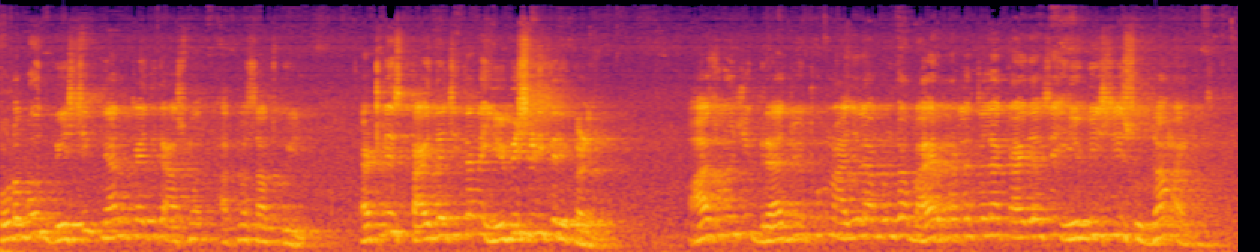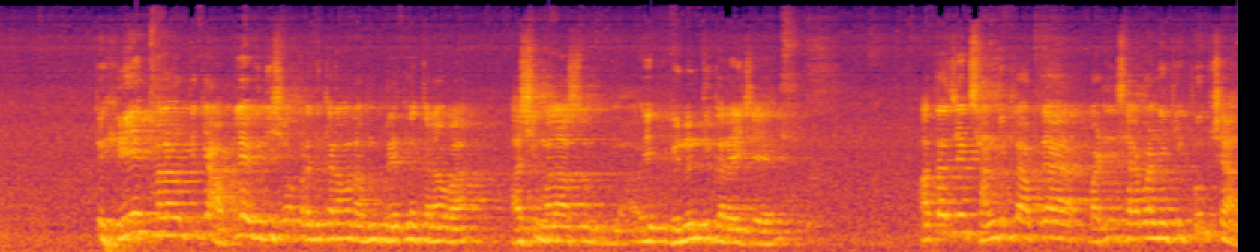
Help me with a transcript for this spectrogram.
थोडं बहुत बेसिक ज्ञान काहीतरी आत्म आत्मसात होईल. ॲटलिस्ट कायद्याची त्यांना ए बी सी डी तरी कळेल. आज म्हणजे ग्रॅज्युएट होऊन आलेला मुलगा बाहेर पडला त्याला कायद्याचे ए बी सी सुद्धा माहिती असते. तर हे एक मला वाटतं की आपल्या विधी सेवा प्राधिकरणामध्ये आपण प्रयत्न करावा अशी मला असं एक विनंती करायची आहे. आताच एक सांगितलं आपल्या पाटील साहेबांनी की खूप छान.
